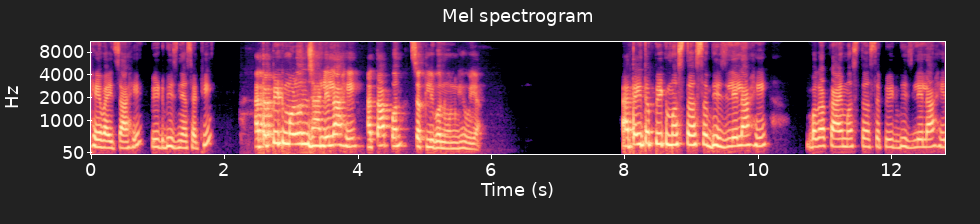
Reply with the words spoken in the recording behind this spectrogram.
ठेवायचं आहे पीठ भिजण्यासाठी. आता पीठ मळून झालेलं आहे. आता आपण चकली बनवून घेऊया. आता इथं पीठ मस्त असं भिजलेलं आहे. बघा काय मस्त असं पीठ भिजलेलं आहे.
